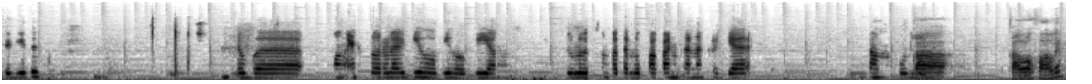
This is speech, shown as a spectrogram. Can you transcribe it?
gitu coba mengeksplor lagi hobi-hobi yang dulu sempat terlupakan karena kerja sama kuliah. Ka- kalau Valid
